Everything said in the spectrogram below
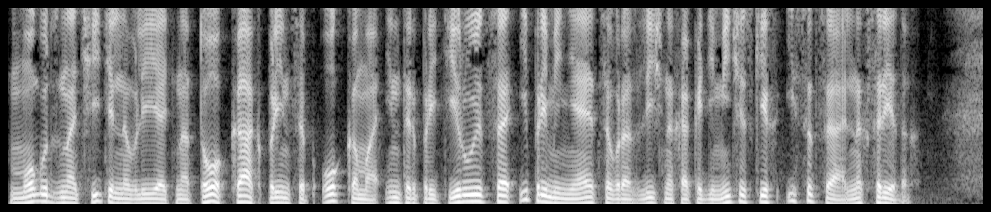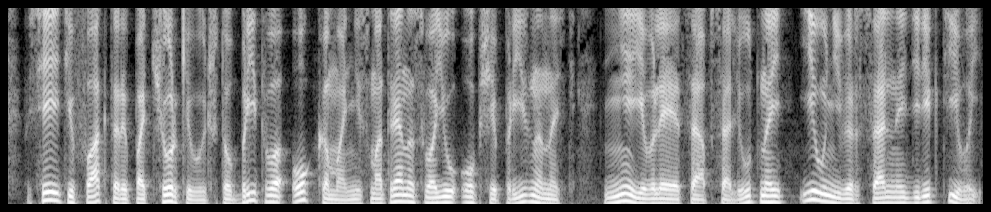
могут значительно влиять на то, как принцип Оккама интерпретируется и применяется в различных академических и социальных средах. Все эти факторы подчеркивают, что бритва Оккама, несмотря на свою общепризнанность, не является абсолютной и универсальной директивой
